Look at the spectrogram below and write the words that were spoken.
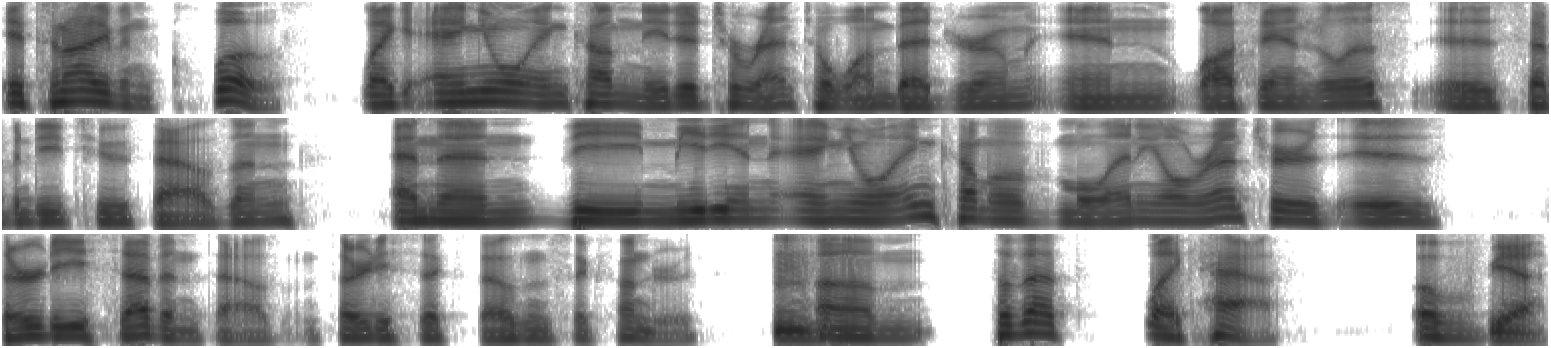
it's not even close. Like annual income needed to rent a one bedroom in Los Angeles is seventy two thousand, and then the median annual income of millennial renters is 37,000, 36,600. Mhm. Um, so that's like half of yeah,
